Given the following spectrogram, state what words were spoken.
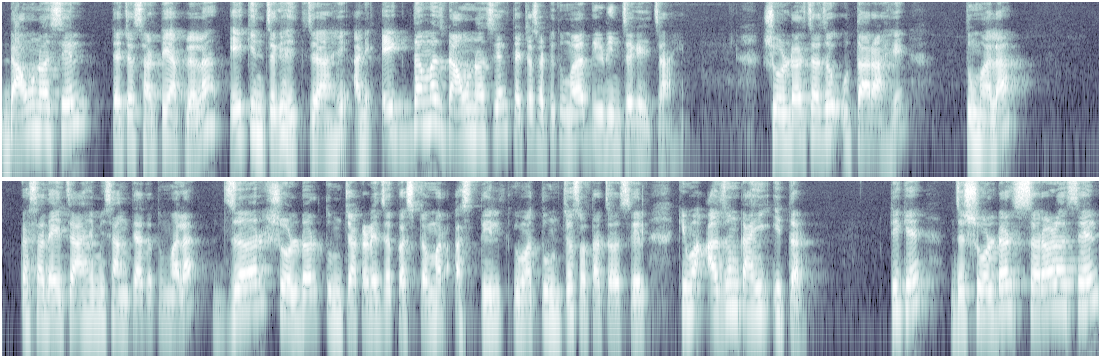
डाऊन असेल त्याच्यासाठी आपल्याला एक इंच घ्यायचं आहे आणि एकदमच डाऊन असेल त्याच्यासाठी तुम्हाला दीड इंच घ्यायचं आहे. शोल्डरचा जो उतार आहे तुम्हाला कसा द्यायचा आहे मी सांगते आता तुम्हाला. जर शोल्डर तुमच्याकडे जर कस्टमर असतील किंवा तुमचं स्वतःचं असेल किंवा अजून काही इतर ठीक आहे? जर शोल्डर सरळ असेल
